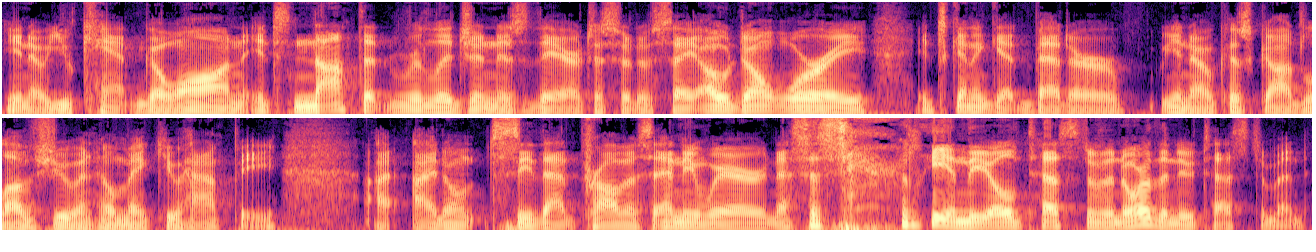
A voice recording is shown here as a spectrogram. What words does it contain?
you know you can't go on it's not that religion is there to sort of say oh don't worry it's going to get better you know because god loves you and he'll make you happy. I, I, don't see that promise anywhere necessarily in the old testament or the new testament.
